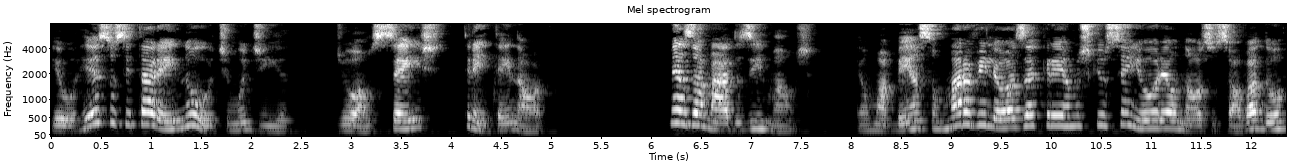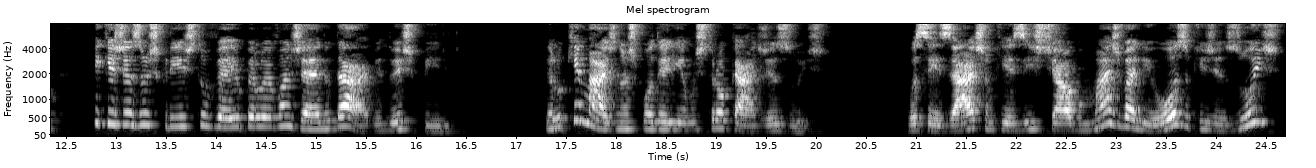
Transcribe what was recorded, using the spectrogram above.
eu ressuscitarei no último dia. João 6, 39. Meus amados irmãos, é uma bênção maravilhosa crermos que o Senhor é o nosso Salvador e que Jesus Cristo veio pelo Evangelho da Água e do Espírito. Pelo que mais nós poderíamos trocar Jesus? Vocês acham que existe algo mais valioso que Jesus?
